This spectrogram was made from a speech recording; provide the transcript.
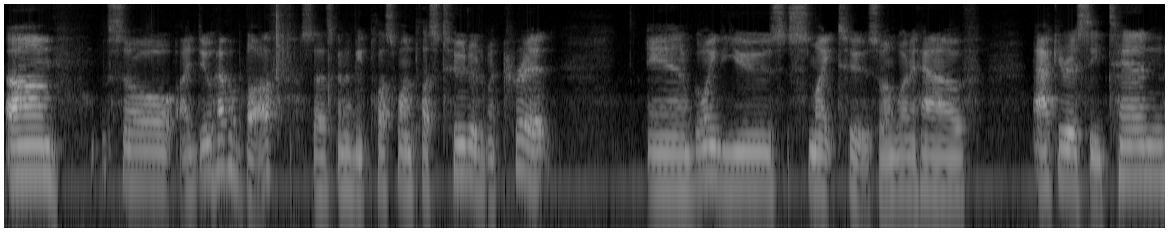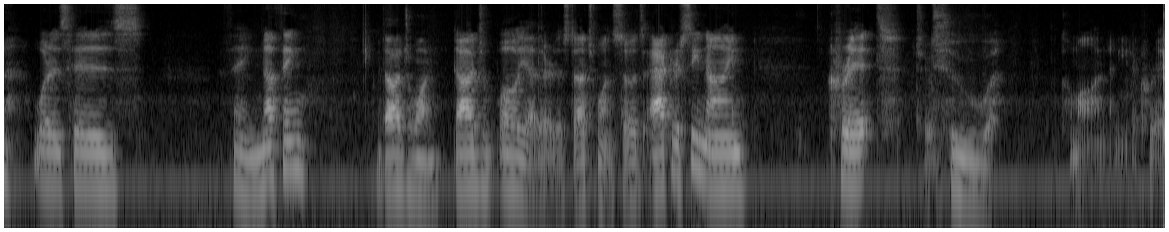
Um, so I do have a buff, so that's gonna be plus one, plus two to my crit, and I'm going to use smite two. So I'm going to have accuracy ten. What is his thing? Nothing. Dodge one. Dodge. Oh yeah, there it is. Dodge one. So it's accuracy nine, crit Two. two. Come on, I need a crit.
